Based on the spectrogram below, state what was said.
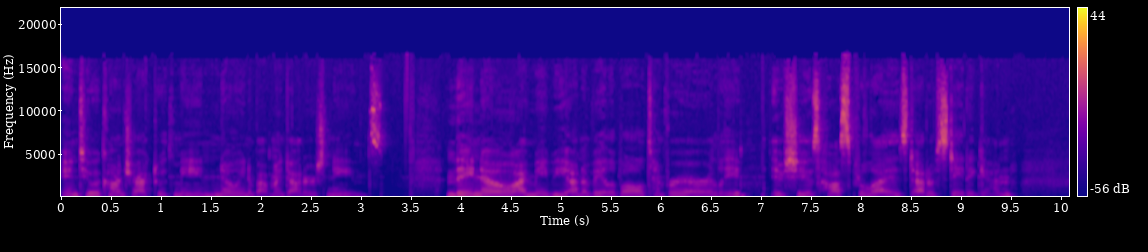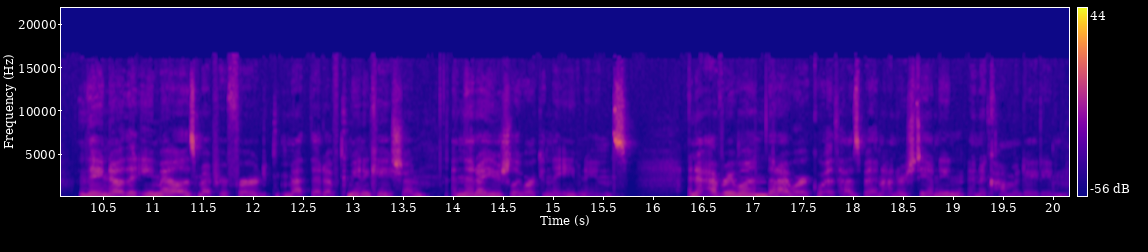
into a contract with me knowing about my daughter's needs. They know I may be unavailable temporarily if she is hospitalized out of state again. They know that email is my preferred method of communication and that I usually work in the evenings. And everyone that I work with has been understanding and accommodating.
